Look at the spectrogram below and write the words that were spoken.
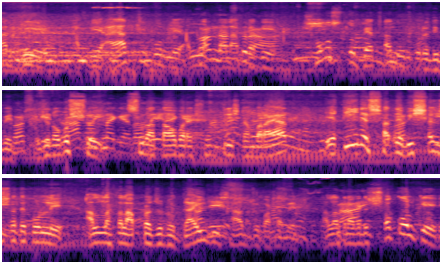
হাত দিয়ে আপনি আয়াতটি পড়লে আল্লাহ তাআলা আপনাকে সমস্ত ব্যথা দূর করে দিবেন। এজন্য অবশ্যই সুরা তাওবার না কে? 129 নম্বর আয়াত ইয়াকিনের সাথে বিশ্বাসের সাথে পড়লে আল্লাহ তাআলা আপনার জন্য আজিজ। সাহায্য পাঠাবেন। আল্লাহ তাআলা আমাদের সকলকে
